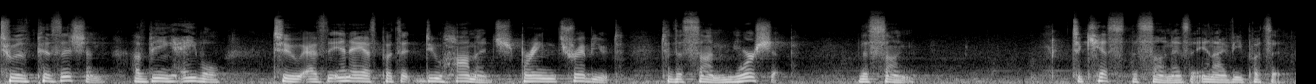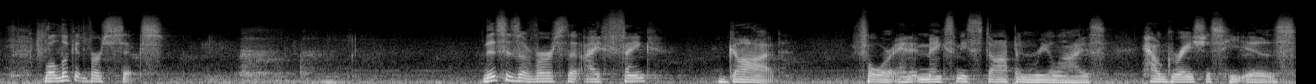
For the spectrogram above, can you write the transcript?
to a position of being able to, as the NAS puts it, do homage, bring tribute to the Son, worship the Son, to kiss the Son, as the NIV puts it? Well, look at verse 6. This is a verse that I thank God for, and it makes me stop and realize how gracious He is.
